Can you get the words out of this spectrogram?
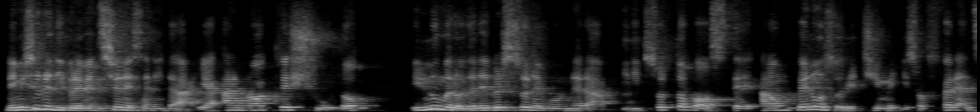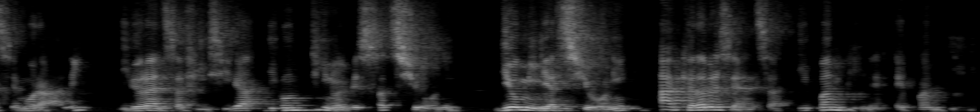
Le misure di prevenzione sanitaria hanno accresciuto il numero delle persone vulnerabili sottoposte a un penoso regime di sofferenze morali, di violenza fisica, di continue vessazioni, di umiliazioni, anche alla presenza di bambine e bambini.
